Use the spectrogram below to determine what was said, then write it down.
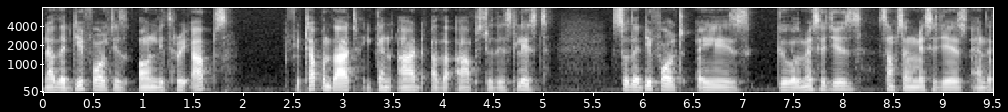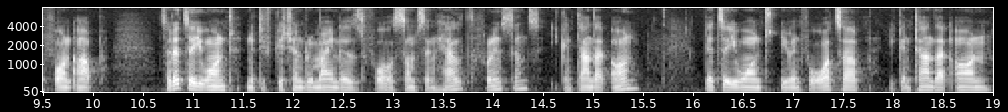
Now the default is only three apps. If you tap on that, you can add other apps to this list. So the default is Google Messages, Samsung Messages, and the phone app. So let's say you want notification reminders for Samsung Health, for instance, you can turn that on. Let's say you want even for WhatsApp, you can turn that on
